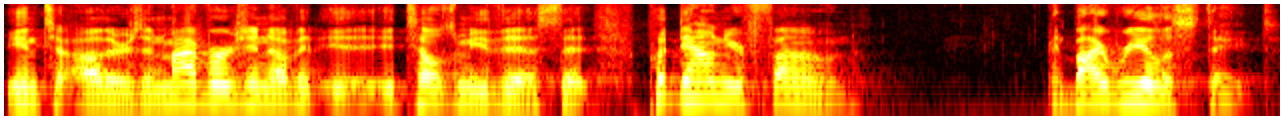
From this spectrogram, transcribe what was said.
into others. And my version of it, it, it tells me this that put down your phone and buy real estate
